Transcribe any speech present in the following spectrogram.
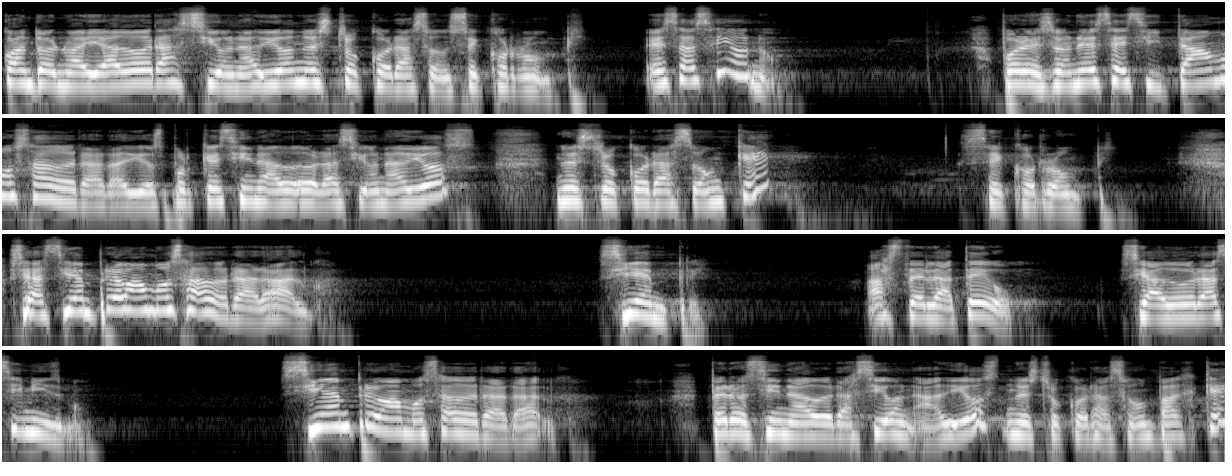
cuando no hay adoración a Dios, nuestro corazón se corrompe. ¿Es así o no? Por eso necesitamos adorar a Dios, porque sin adoración a Dios, nuestro corazón ¿qué? Se corrompe. O sea, siempre vamos a adorar algo. Siempre. Hasta el ateo se adora a sí mismo. Siempre vamos a adorar algo. Pero sin adoración a Dios, nuestro corazón va a qué?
